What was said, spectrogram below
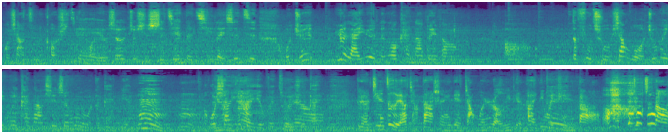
我想只能靠时间换。对，有时候就是时间的积累，甚至我觉得越来越能够看到对方，呃，的付出。像我就会因为看到先生为我的改变，嗯嗯，我相应的也会做一些改变。对啊，今天这个也要讲大声一点，讲温柔一点，他一定会听到，他就知道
